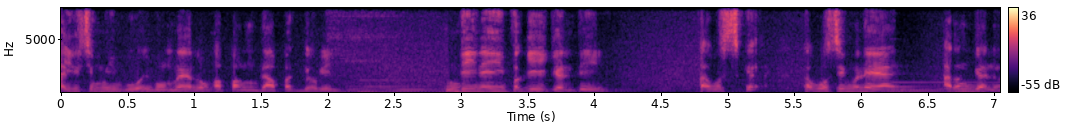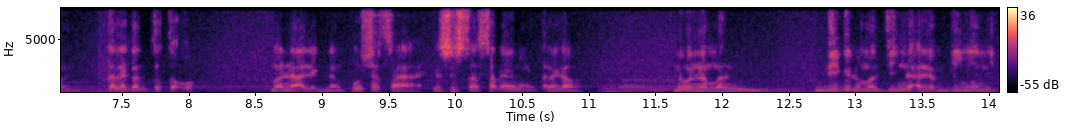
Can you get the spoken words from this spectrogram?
ayusin mo yung buhay mo, meron ka pang dapat gawin. Hindi na yung paghihiganti. Tapos, tapusin mo na yan. Arang ganon, talagang totoo. Manalig lang po siya sa Jesus Nazareno. Talagang, noon naman, hindi ko naman din alam din yan eh.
